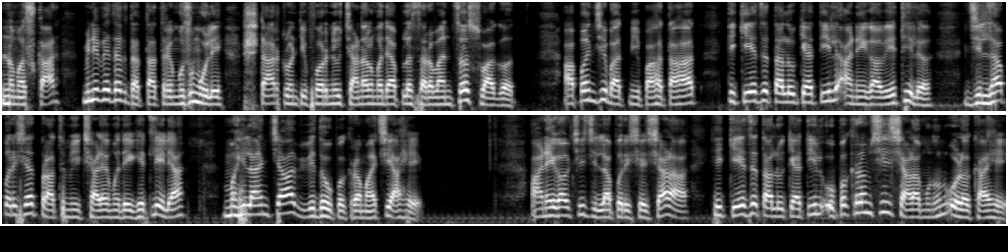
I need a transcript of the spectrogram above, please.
नमस्कार मी निवेदक Dattatray Mujmule star twenty four news चॅनलमध्ये आपलं सर्वांचं स्वागत. आपण जी बातमी पाहत आहात ती केज तालुक्यातील आणेगाव येथील जिल्हा परिषद प्राथमिक शाळेमध्ये घेतलेल्या महिलांच्या विविध उपक्रमाची आहे. आणेगावची जिल्हा परिषद शाळा ही केज तालुक्यातील उपक्रमशील शाळा म्हणून ओळख आहे.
